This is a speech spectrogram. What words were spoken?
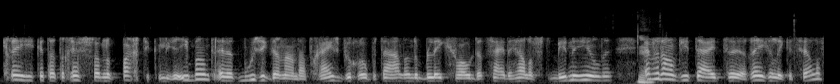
kreeg ik het adres van een particulier iemand. En dat moest ik dan aan dat reisbureau betalen. En dan bleek gewoon dat zij de helft binnenhielden. Ja. En vanaf die tijd eh, regel ik het zelf.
